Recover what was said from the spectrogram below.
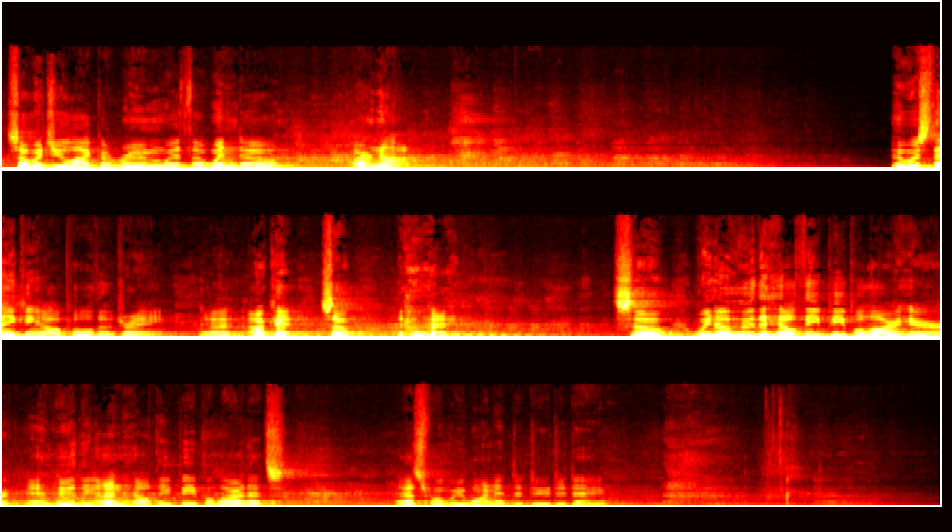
So would you like a room with a window or not? Who was thinking I'll pull the drain? Uh, okay, so so we know who the healthy people are here and who the unhealthy people are. That's that's what we wanted to do today.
